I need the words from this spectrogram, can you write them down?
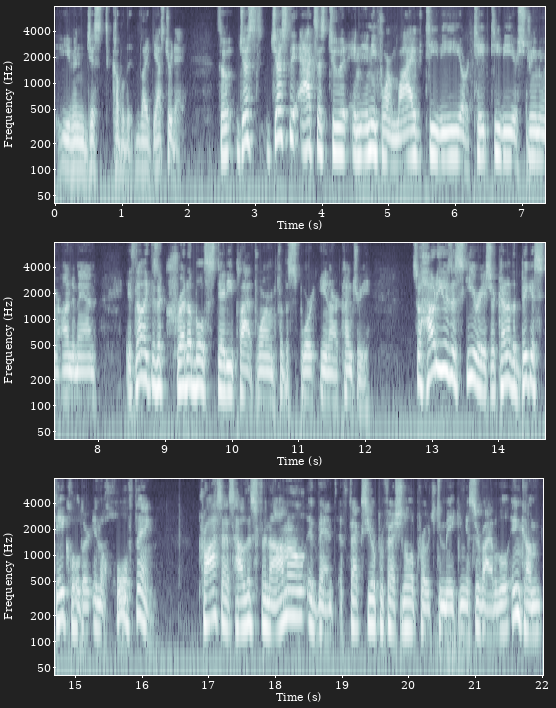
even just a couple like yesterday. So just just the access to it in any form, live TV or tape TV or streaming or on demand, it's not like there's a credible, steady platform for the sport in our country. So how do you, as a ski racer, kind of the biggest stakeholder in the whole thing, process how this phenomenal event affects your professional approach to making a survivable income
